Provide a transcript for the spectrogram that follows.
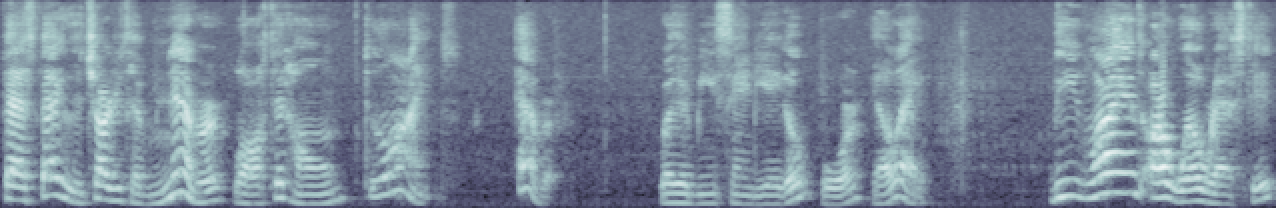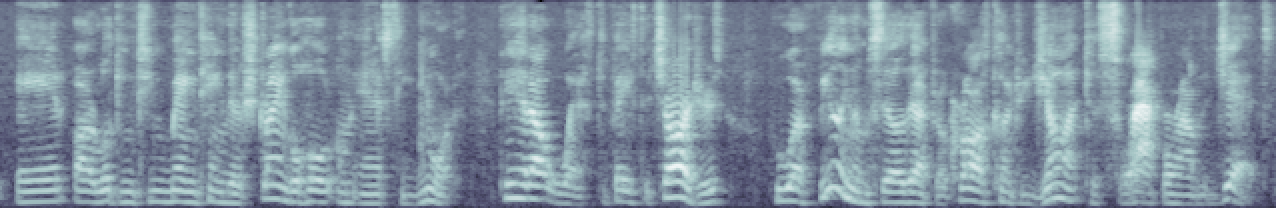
Fast fact is the Chargers have never lost at home to the Lions, ever, whether it be San Diego or LA. The Lions are well rested and are looking to maintain their stranglehold on the NFC North. They head out west to face the Chargers, who are feeling themselves after a cross country jaunt to slap around the Jets.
